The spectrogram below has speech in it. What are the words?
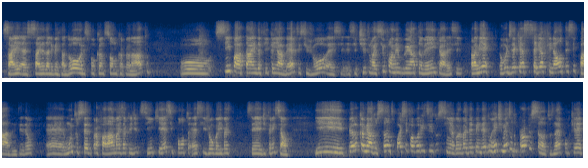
sair, é, saída da Libertadores, focando só no campeonato. O, se empatar, ainda fica em aberto esse jogo, esse, esse título, mas se o Flamengo ganhar também, cara, esse para mim, eu vou dizer que essa seria a final antecipada, entendeu? É muito cedo para falar, mas acredito sim que esse ponto, esse jogo aí vai ser diferencial. E pelo caminhar do Santos, pode ser favorecido sim. Agora vai depender do rendimento do próprio Santos, né? Porque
